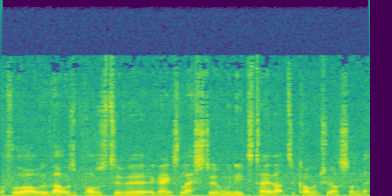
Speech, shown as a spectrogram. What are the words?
I thought that was, that was a positive uh, against Leicester, and we need to take that to Coventry on Sunday.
